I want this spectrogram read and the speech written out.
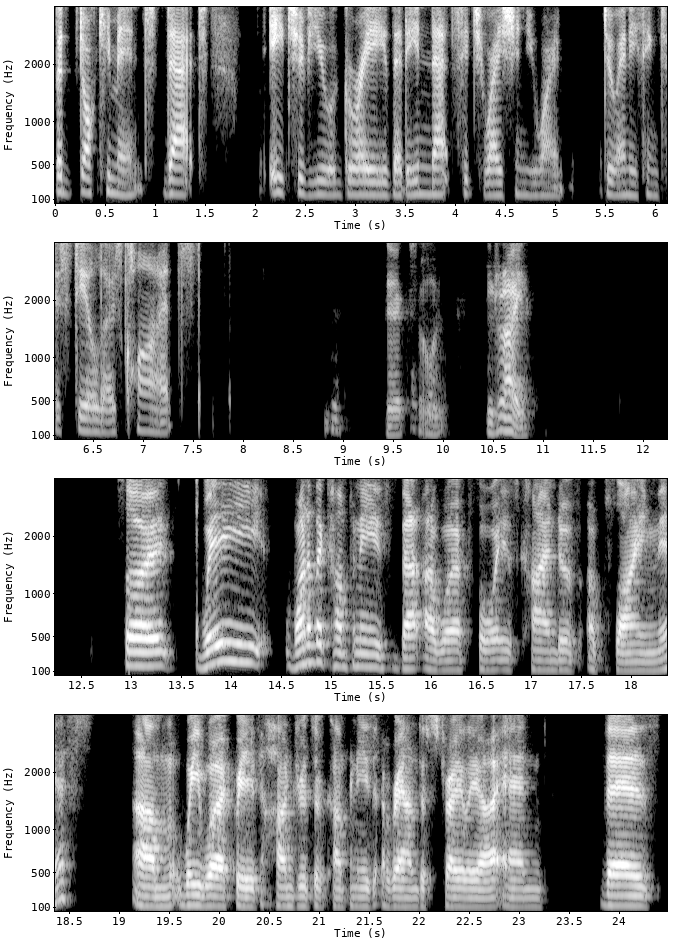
but document that each of you agree that in that situation you won't do anything to steal those clients. Excellent. Right. So we one of the companies that I work for is kind of applying this. Um, we work with hundreds of companies around Australia, and there's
